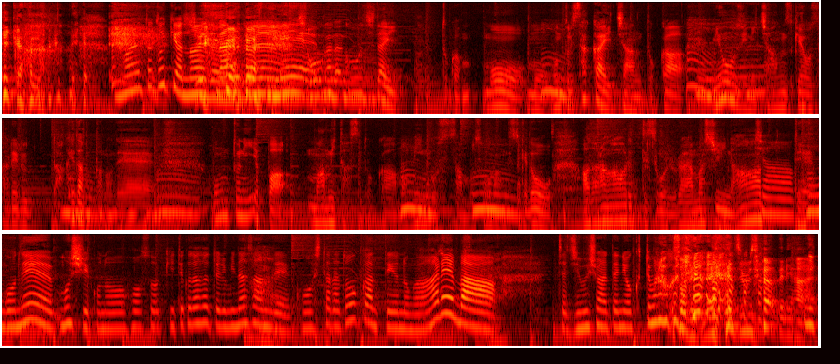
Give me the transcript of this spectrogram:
代からなくて。生まれた時はないだろうないですねね。小学校時代とかももう本当に酒井ちゃんとか、うん。名字にちゃん付けをされるだけだったので、本当にやっぱマミタスとか、まあ、うんミンゴスさんもそうなんですけど、あだ名があるってすごい羨ましいなじゃあって。今後ねもしこの放送を聞いてくださってる皆さんでこうしたらどうかっていうのがあれば、じゃあ事務所宛てに送ってもらおうかな。そうですね。事務所宛てに。はい。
